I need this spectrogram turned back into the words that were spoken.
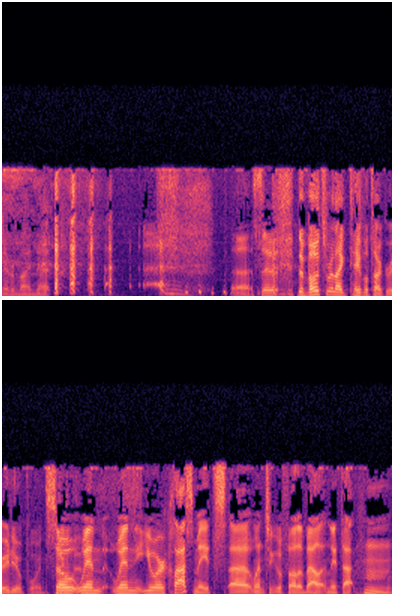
Never mind that. Uh, so the votes were like table talk radio points. So Like when when your classmates uh, went to go fill out a ballot and they thought, hmm,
